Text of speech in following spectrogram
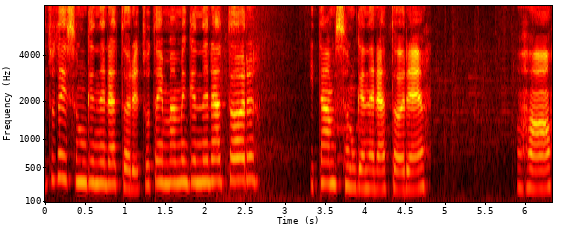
I tutaj są generatory. Tutaj mamy generator. I tam są generatory. Oho.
